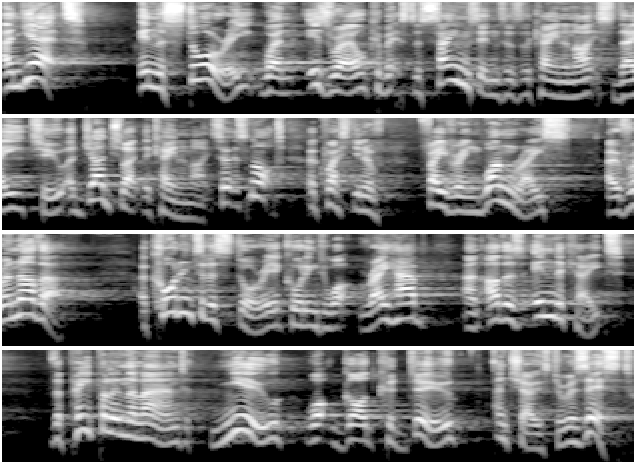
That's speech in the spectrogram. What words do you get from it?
And yet, in the story, when Israel commits the same sins as the Canaanites, they too are judged like the Canaanites. So it's not a question of favouring one race over another. According to the story, according to what Rahab and others indicate, the people in the land knew what God could do and chose to resist.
